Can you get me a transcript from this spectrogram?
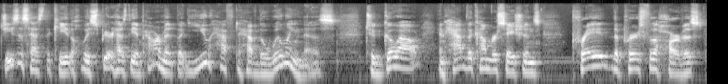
Jesus has the key, the Holy Spirit has the empowerment, but you have to have the willingness to go out and have the conversations, pray the prayers for the harvest,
